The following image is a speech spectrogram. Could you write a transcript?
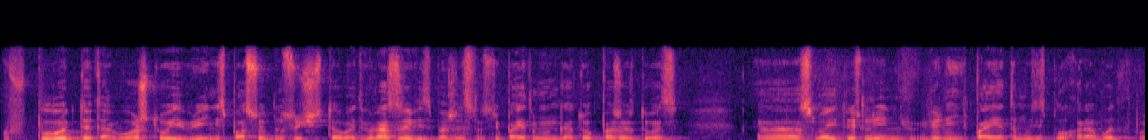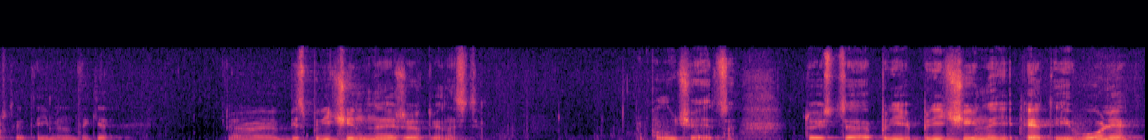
вплоть до того, что еврей не способен существовать в разрыве с божественностью, поэтому он готов пожертвовать э, свои, то есть, ну, вернее, поэтому здесь плохо работает, потому что это именно таки беспричинная жертвенность получается. То есть при, причиной этой воли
